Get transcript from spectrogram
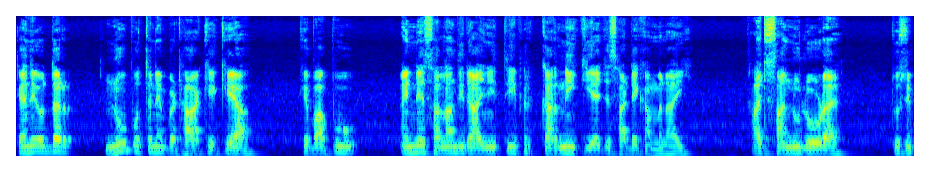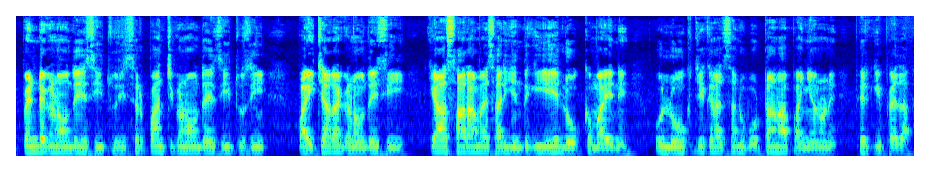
ਕਹਿੰਦੇ, ਉਧਰ ਨੂੰ ਪੁੱਤ ਨੇ ਬਿਠਾ ਕੇ ਕਿਹਾ ਕਿ ਬਾਪੂ ਇੰਨੇ ਸਾਲਾਂ ਦੀ ਰਾਜਨੀਤੀ ਫਿਰ ਕਰਨੀ ਕੀ ਹੈ ਜੇ ਸਾਡੇ ਕੰਮ ਨਾ ਆਈ? ਅੱਜ ਸਾਨੂੰ ਲੋੜ ਹੈ। ਤੁਸੀਂ ਪਿੰਡ ਗਣਾਉਂਦੇ ਸੀ, ਤੁਸੀਂ ਸਰਪੰਚ ਗਣਾਉਂਦੇ ਸੀ, ਤੁਸੀਂ ਭਾਈਚਾਰਾ ਗਣਾਉਂਦੇ ਸੀ। ਕਿਆ ਸਾਰਾ ਮੈਂ ਸਾਰੀ ਜ਼ਿੰਦਗੀ ਇਹ ਲੋਕ ਕਮਾਏ ਨੇ। ਉਹ ਲੋਕ ਜੇਕਰ ਅੱਜ ਸਾਨੂੰ ਵੋਟਾਂ ਨਾ ਪਾਈਆਂ ਉਹਨਾਂ ਨੇ, ਫਿਰ ਕੀ ਫਾਇਦਾ?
